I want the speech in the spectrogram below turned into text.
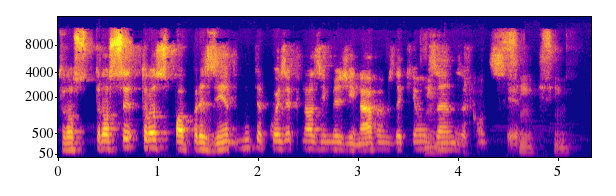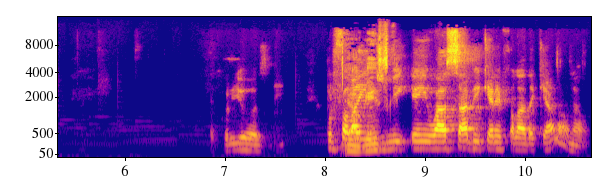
trouxe, trouxe, trouxe para o presente muita coisa que nós imaginávamos daqui a uns sim. anos acontecer. Sim, sim. É curioso. Hein? Por falar em, em Wasabi, querem falar daquela ou não?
